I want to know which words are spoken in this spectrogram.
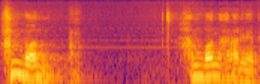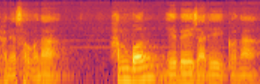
한 번, 한 번 하나님의 편에 서거나, 한 번 예배의 자리에 있거나,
